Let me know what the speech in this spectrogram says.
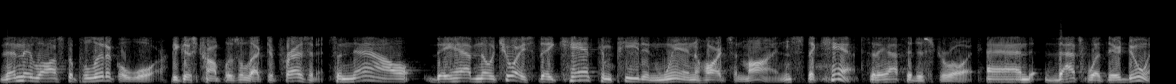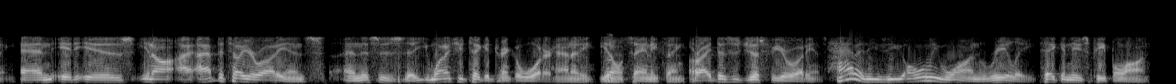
Then they lost the political war because Trump was elected president. So now they have no choice. They can't compete and win hearts and minds. They can't. So they have to destroy. And that's what they're doing. And it is, you know, I, I have to tell your audience, and this is, uh, you- why don't you take a drink of water, Hannity? You don't say anything. All right, this is just for your audience. Hannity's the only one really taking these people on.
